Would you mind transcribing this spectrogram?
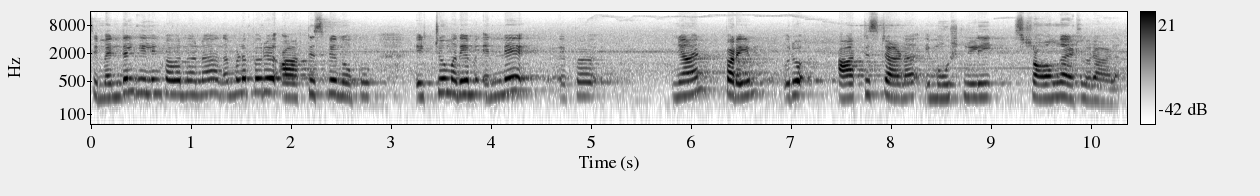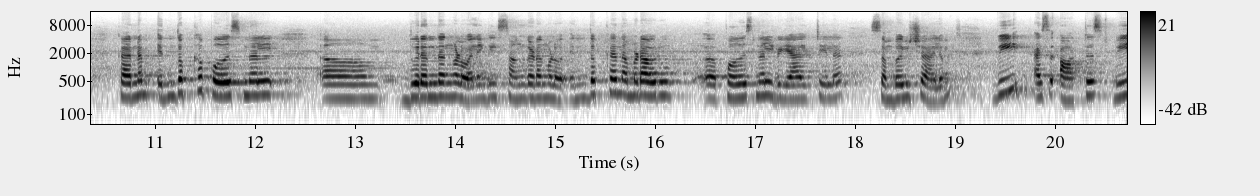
സി മെന്റൽ ഹീലിംഗ് പവർ എന്ന് പറഞ്ഞാൽ നമ്മളിപ്പോൾ ഒരു ആർട്ടിസ്റ്റിനെ നോക്കൂ. ഏറ്റവും അധികം എന്നെ ഇപ്പോൾ ഞാൻ പറയും ഒരു ആർട്ടിസ്റ്റാണ് ഇമോഷണലി സ്ട്രോങ് ആയിട്ടുള്ള ഒരാൾ കാരണം എന്തൊക്കെ പേഴ്സണൽ ദുരന്തങ്ങളോ അല്ലെങ്കിൽ സങ്കടങ്ങളോ എന്തൊക്കെ നമ്മുടെ ആ ഒരു പേഴ്സണൽ റിയാലിറ്റിയിൽ സംഭവിച്ചാലും we as a artist we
